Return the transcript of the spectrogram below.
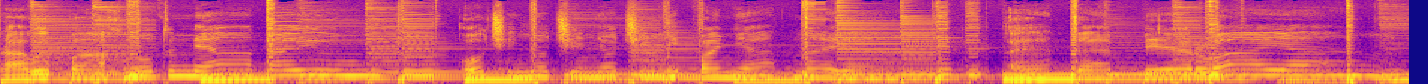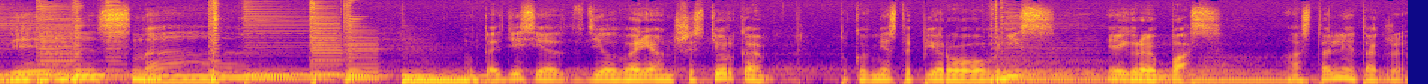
Травы пахнут мятою Очень-очень-очень непонятная. Это первая весна. Вот, а здесь я сделал вариант шестерка Только вместо первого вниз я играю бас А остальные также.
